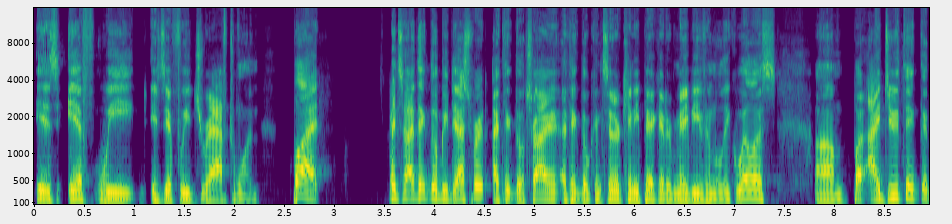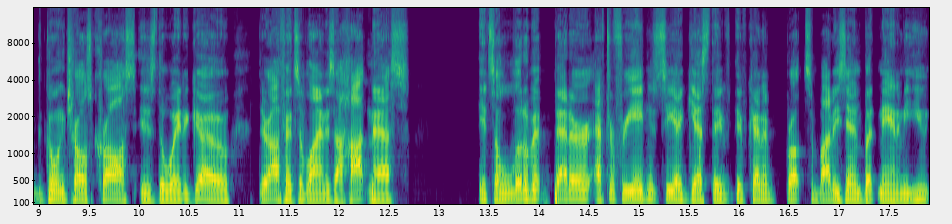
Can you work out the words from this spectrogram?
is if we is if we draft one. But and so I think they'll be desperate. I think they'll try. I think they'll consider Kenny Pickett or maybe even Malik Willis. Um, but I do think that going Charles Cross is the way to go. Their offensive line is a hot mess. It's a little bit better after free agency. I guess they've they've kind of brought some bodies in, but man, I mean you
